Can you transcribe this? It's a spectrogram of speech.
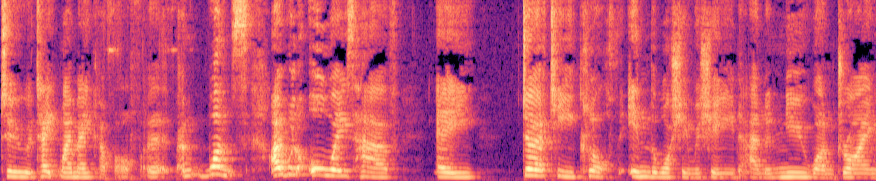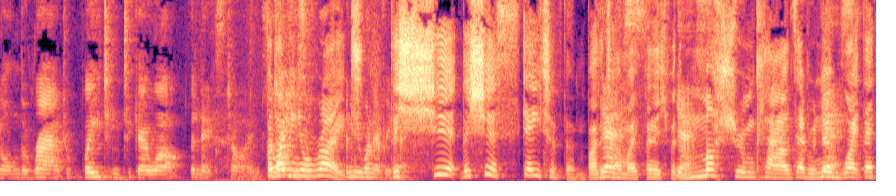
to take my makeup off. Uh, and once, I will always have a dirty cloth in the washing machine and a new one drying on the rad waiting to go up the next time. So but I mean, you're a, right. A new one every the day. sheer the sheer state of them by the yes. time I finish with yes. them, mushroom clouds everywhere, yes. no white. They're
